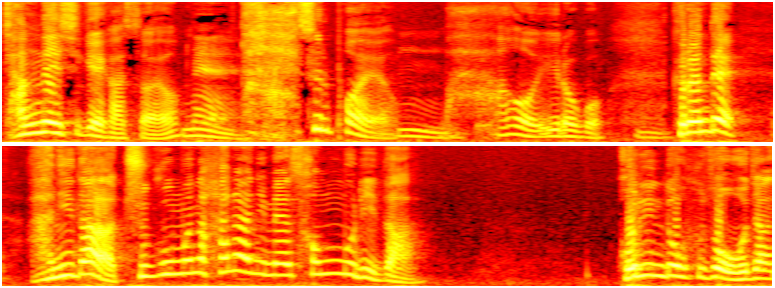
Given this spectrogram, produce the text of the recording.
장례식에 갔어요. 네. 다 슬퍼해요. 막 어, 이러고. 그런데 아니다. 죽음은 하나님의 선물이다. 고린도 후서 5장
